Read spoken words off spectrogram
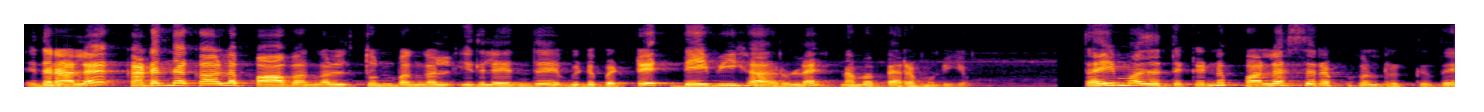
இதனால் கடந்த கால பாவங்கள் துன்பங்கள் இதிலேருந்து விடுபட்டு தெய்வீக அருளை நம்ம பெற முடியும். தை மாதத்துக்குன்னு பல சிறப்புகள் இருக்குது.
